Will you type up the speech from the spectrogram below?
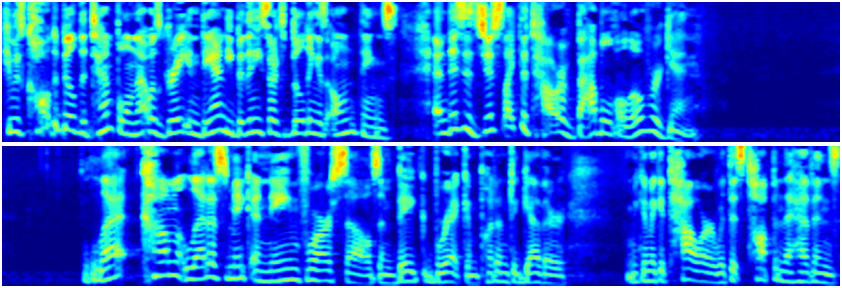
He was called to build the temple and that was great and dandy, but then he starts building his own things. And this is just like the Tower of Babel all over again. Let, come, let us make a name for ourselves and bake brick and put them together. We can make a tower with its top in the heavens.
